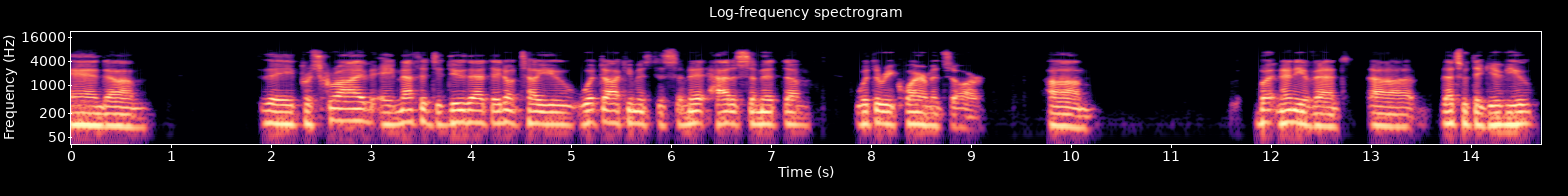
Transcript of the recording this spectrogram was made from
And um, they prescribe a method to do that. They don't tell you what documents to submit, how to submit them, what the requirements are. Um, but in any event, uh, that's what they give you.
